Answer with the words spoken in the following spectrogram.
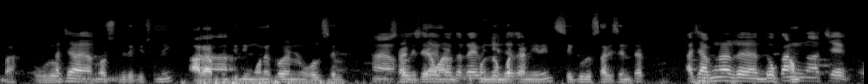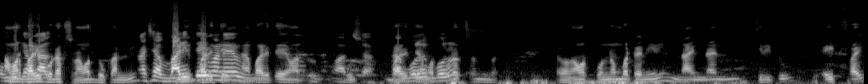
বাহ ওগুলো আচ্ছা, অসুবিধা কিছু নেই। আর আপনি যদি মনে করেন হোলসেল হ্যাঁ শাড়িতে আমার ফোন নাম্বারটা নিয়ে নিন সিগুরু শাড়ি সেন্টার আচ্ছা আপনার দোকান আছে আমার বাড়ি প্রোডাকশন আমার দোকান নেই। আচ্ছা বাড়িতে মানে হ্যাঁ বাড়িতে আমার আচ্ছা বাড়িতে বলুন আমার বলুন। প্রোডাকশন এবং আমার ফোন নাম্বারটা নিয়ে নিন nine nine three two eight five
